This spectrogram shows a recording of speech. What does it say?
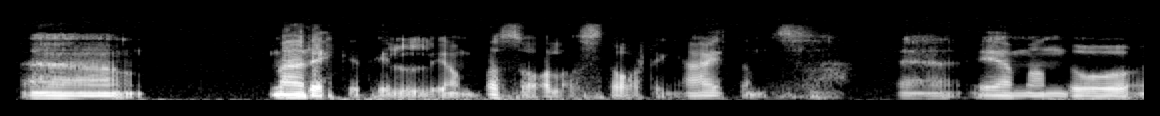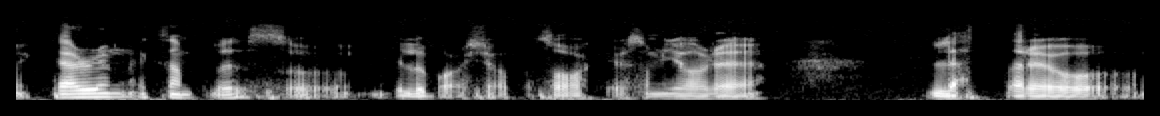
Eh, men räcker till ja, basala starting items. Eh, är man då Karen exempelvis så vill du bara köpa saker som gör det lättare att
